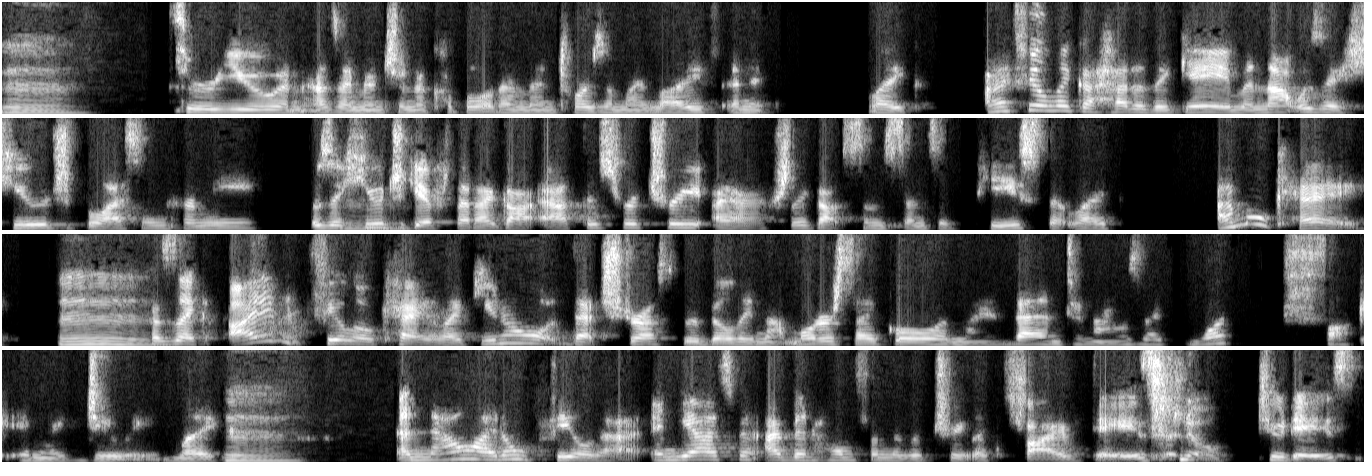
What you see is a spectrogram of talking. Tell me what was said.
Mm through you and as I mentioned, a couple other mentors in my life. And it like I feel like ahead of the game. And that was a huge blessing for me. It was a mm. huge gift that I got at this retreat. I actually got some sense of peace that like I'm okay. Because mm. like I didn't feel okay. Like, you know, that stress through building that motorcycle and my event. And I was like, what fuck am I doing? Like mm. And now I don't feel that. And yeah, it's been, I've been home from the retreat like five days, no, two days.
